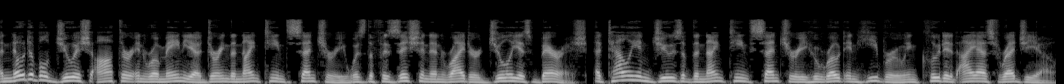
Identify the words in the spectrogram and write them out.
A notable Jewish author in Romania during the 19th century was the physician and writer Julius Baruch. Italian Jews of the 19th century who wrote in Hebrew included I. S. Reggio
